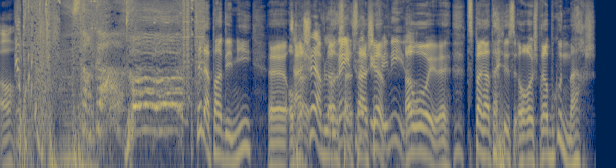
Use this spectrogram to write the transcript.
Ah. Tu sais, la pandémie. euh, on Ça prend- achève, là. Ah, 28 ça est achève. fini, là. Ah oui, oui. petite parenthèse. oh, je prends beaucoup de marches.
